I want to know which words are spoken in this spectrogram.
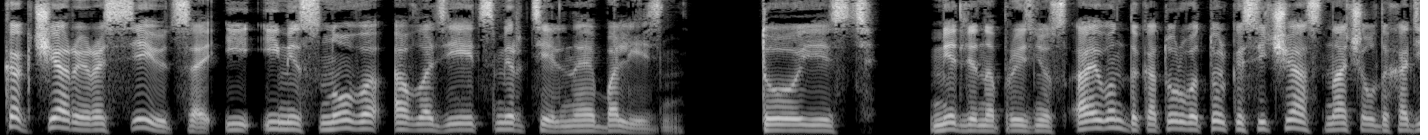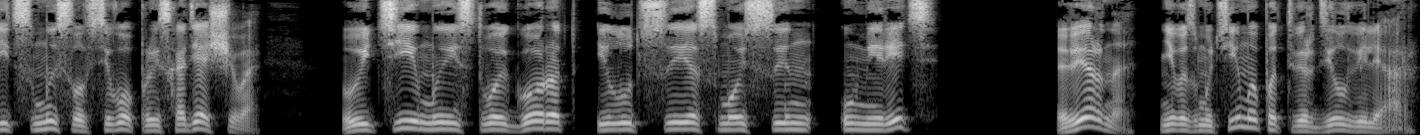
как чары рассеются, и ими снова овладеет смертельная болезнь. То есть, медленно произнес Айван, до которого только сейчас начал доходить смысл всего происходящего, уйти мы из твой город, и Луция с мой сын умереть? Верно, невозмутимо подтвердил Виляр.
